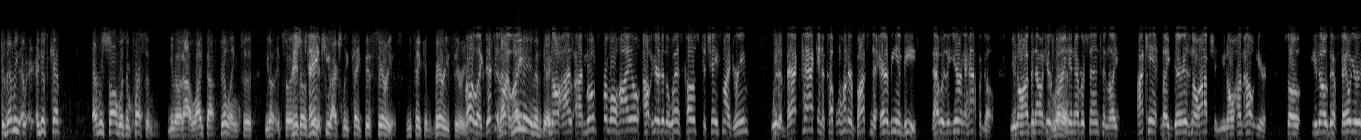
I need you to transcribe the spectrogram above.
because every it just kept every song was impressing me, you know, and I like that feeling to, you know, it, so it shows me that you. actually take this serious. You take it very serious. Bro, like this is and my life. in this game. You know, I I moved from Ohio out here to the West Coast to chase my dream with a backpack and a couple hundred bucks in an Airbnb. That was a year and a half ago. You know, I've been out here Man. grinding ever since, and like I can't like there is no option. You know, I'm out here, so you know that failure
